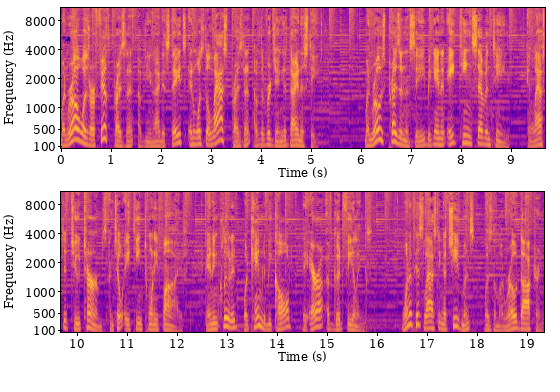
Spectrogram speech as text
Monroe was our fifth president of the United States and was the last president of the Virginia dynasty. Monroe's presidency began in 1817 and lasted two terms until 1825 and included what came to be called the Era of Good Feelings. One of his lasting achievements was the Monroe Doctrine,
